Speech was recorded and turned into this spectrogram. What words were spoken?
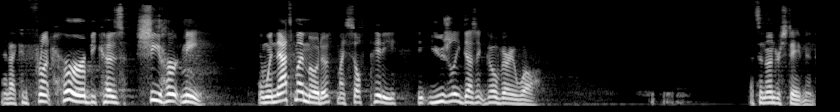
And I confront her because she hurt me. And when that's my motive, my self pity, it usually doesn't go very well. That's an understatement.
